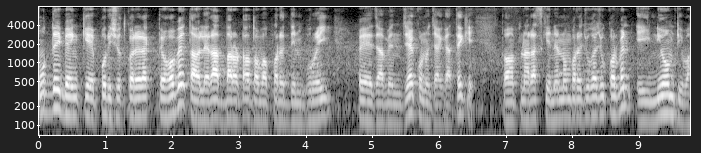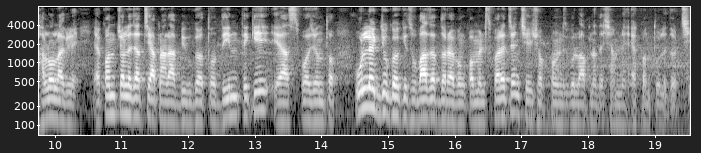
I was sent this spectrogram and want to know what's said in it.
মধ্যেই ব্যাংকে পরিশোধ করে রাখতে হবে, তাহলে রাত বারোটা অথবা পরের দিন ভোরেই পেয়ে যাবেন যে কোনো জায়গা থেকে। তো আপনারা স্ক্রিনের নম্বরে যোগাযোগ করবেন, এই নিয়মটি ভালো লাগলে এখন চলে যাচ্ছি আপনারা বিগত দিন থেকে। এ আজ পর্যন্ত উল্লেখযোগ্য কিছু বাজার দর এবং কমেন্টস করেছেন, সেই সব কমেন্টসগুলো আপনাদের সামনে এখন তুলে ধরছি।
